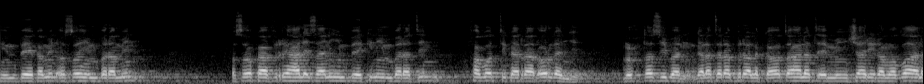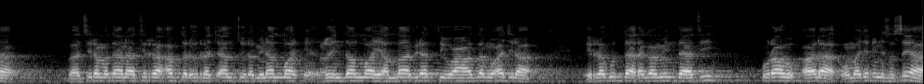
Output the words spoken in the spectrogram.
هم بيكمين وصو هم برمين. Osoo kaafirri haala isaanii hin beekin hin baratin fagootti karraa dhoorgan je muxtasiban galata rabbi irraa lakkaawota haala ta'e min shahri ramadaana baatii ramadaanaatirraa afdalu irra caaltuudha min cinda allaahi allah biratti wacazamu ajra irra guddaa dhagama mindaati uraahu ala wama jedhin isa seeha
